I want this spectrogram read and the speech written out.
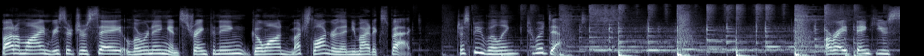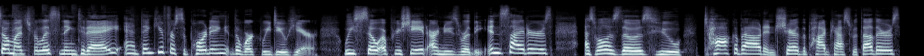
Bottom line, researchers say learning and strengthening go on much longer than you might expect. Just be willing to adapt. All right, thank you so much for listening today, and thank you for supporting the work we do here. We so appreciate our newsworthy insiders, as well as those who talk about and share the podcast with others,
